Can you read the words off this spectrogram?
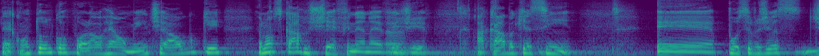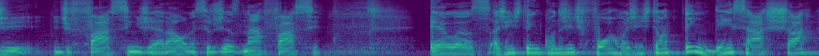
É, contorno corporal realmente é algo que é o nosso carro-chefe, né, na EVG. É. Acaba que, assim, é, por cirurgias de, de face em geral, né, cirurgias na face, elas a gente tem quando a gente forma a gente tem uma tendência a achar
